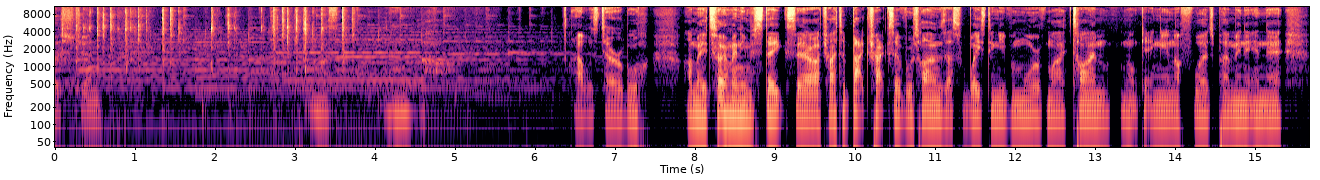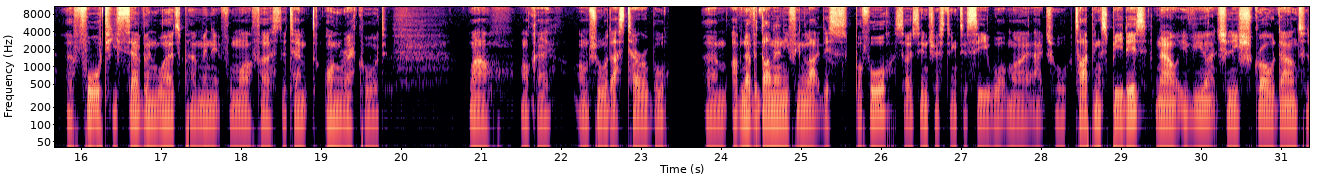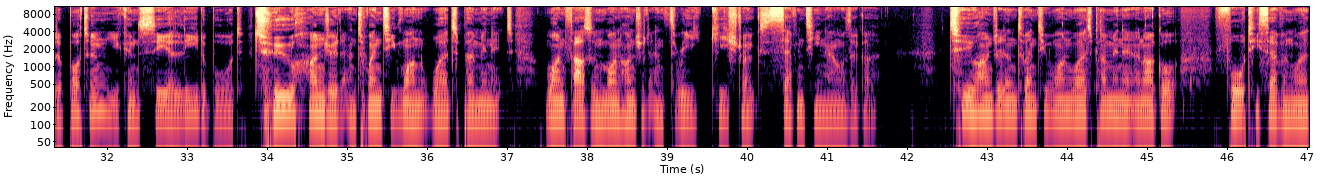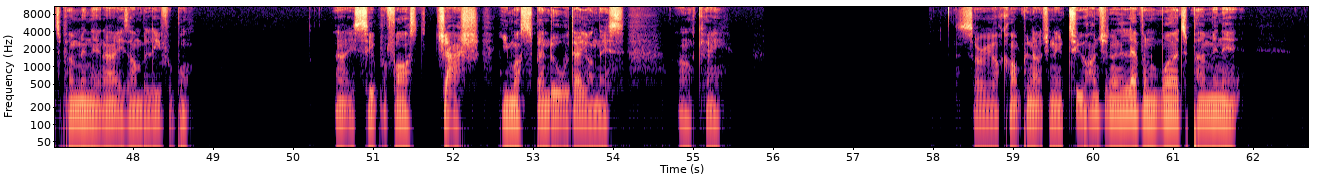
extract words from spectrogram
Question. That was terrible. I made so many mistakes there. I tried to backtrack several times. That's wasting even more of my time, not getting enough words per minute in there. Uh, 47 words per minute for my first attempt on record. Wow, okay, I'm sure that's terrible. Um, I've never done anything like this before, so it's interesting to see what my actual typing speed is. Now, if you actually scroll down to the bottom, you can see a leaderboard 221 words per minute, 1103 keystrokes 17 hours ago. 221 words per minute, and I got 47 words per minute. That is unbelievable. That is super fast. Jash, you must spend all day on this. Okay. Sorry, I can't pronounce your name. 211 words per minute.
